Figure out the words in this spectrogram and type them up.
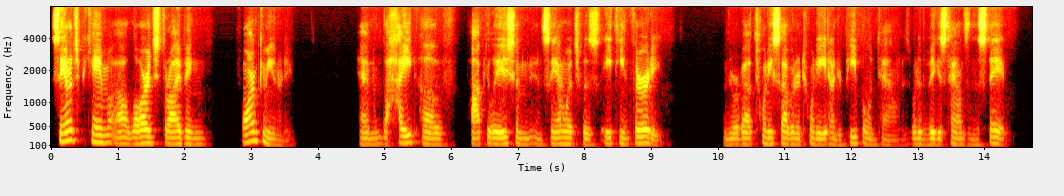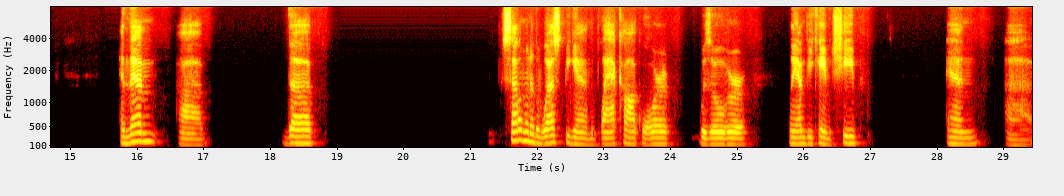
Sandwich became a large, thriving farm community. And the height of population in Sandwich was 1830 when there were about 27 or 2,800 people in town. It was one of the biggest towns in the state. And then uh, the settlement of the West began. The Black Hawk War was over. Land became cheap. And uh,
